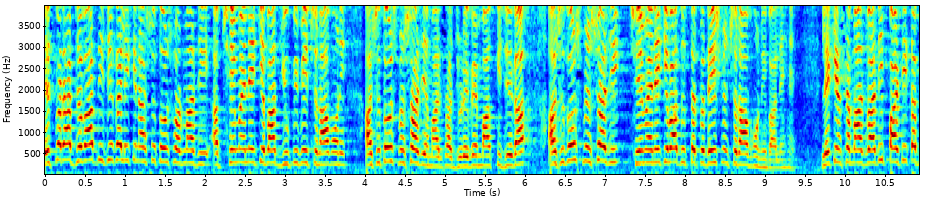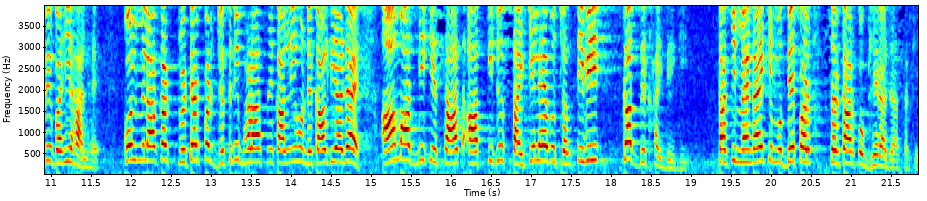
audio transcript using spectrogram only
इस पर आप जवाब दीजिएगा लेकिन आशुतोष वर्मा जी अब छह महीने के बाद यूपी में चुनाव होने आशुतोष मिश्रा जी हमारे साथ जुड़े हुए माफ़ कीजिएगा। आशुतोष मिश्रा जी छह महीने के बाद उत्तर प्रदेश में चुनाव होने वाले हैं। लेकिन समाजवादी पार्टी का भी वही हाल है। कुल मिलाकर ट्विटर पर जितनी भड़ास निकालनी हो निकाल दिया जाए। आम आदमी के साथ आपकी जो साइकिल है वो चलती हुई कब दिखाई देगी? ताकि महँगाई के मुद्दे पर सरकार को घेरा जा सके।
